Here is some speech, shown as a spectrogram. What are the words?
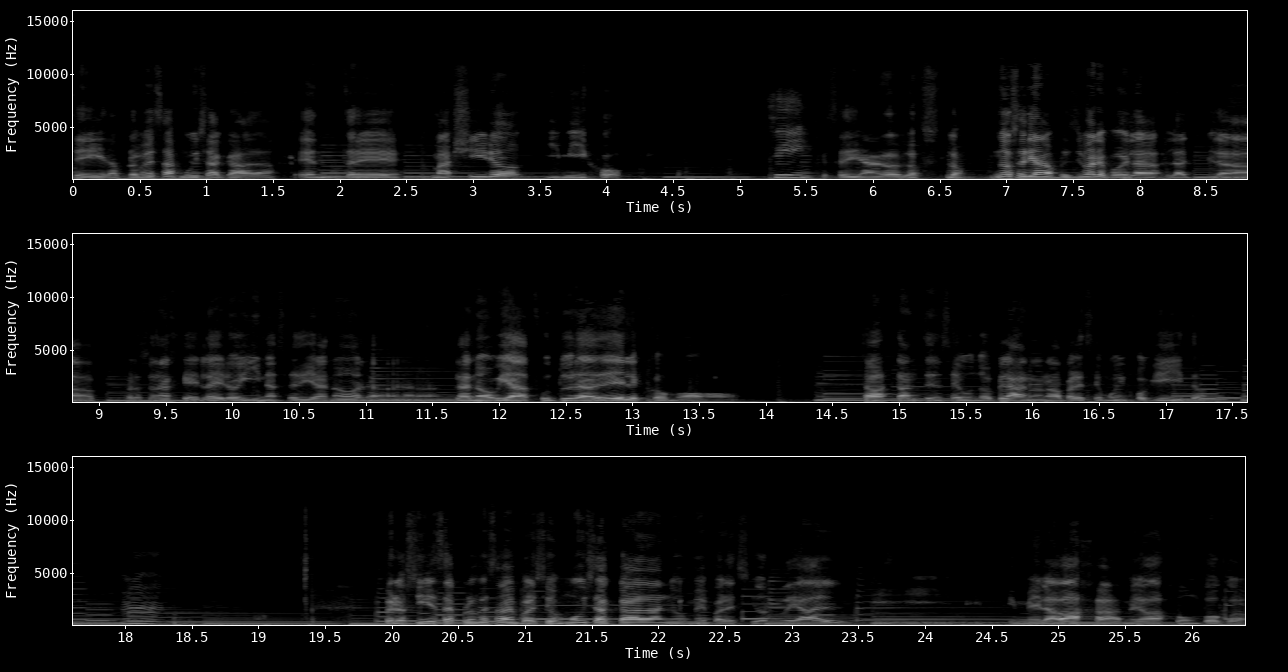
Sí, la promesa es muy sacada entre Mashiro y Miho, Sí, que serían los, los- los- no serían los principales porque la, la- la personaje, la heroína sería, ¿no? La, la- la novia futura de él es como está bastante en segundo plano, ¿no? Aparece muy poquito. mm, Pero sí, esa promesa me pareció muy sacada, no me pareció real y, y me la baja, me la bajó un poco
